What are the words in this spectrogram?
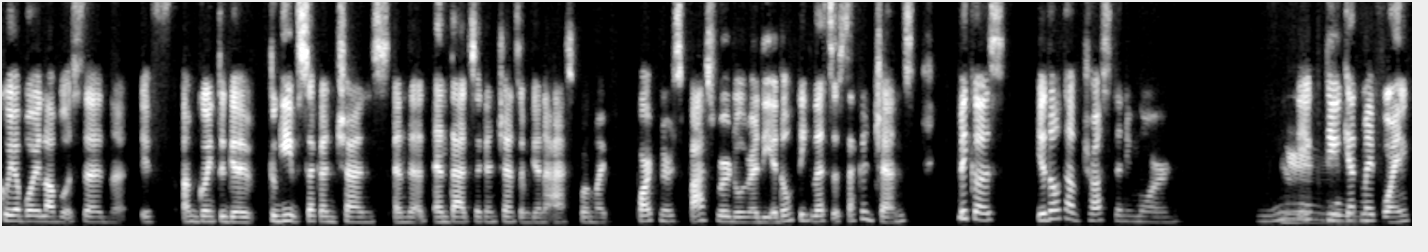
Kuya Boy Labo said na if I'm going to give to give second chance and that and that second chance I'm gonna ask for my partner's password already. I don't think that's a second chance because you don't have trust anymore. Do you, do you get my point?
